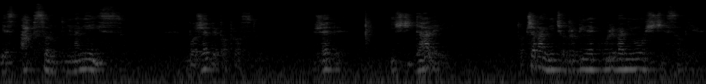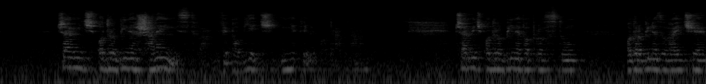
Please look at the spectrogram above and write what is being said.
jest absolutnie na miejscu. Bo żeby po prostu, żeby iść dalej, to trzeba mieć odrobinę kurwa miłości w sobie. Trzeba mieć odrobinę szaleństwa w wypowiedzi i nie tylko, prawda? Trzeba mieć odrobinę po prostu, odrobinę, słuchajcie,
